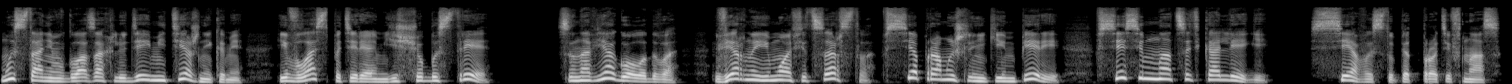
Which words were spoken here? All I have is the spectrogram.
мы станем в глазах людей мятежниками, и власть потеряем еще быстрее. Сыновья Голодова, верное ему офицерство, все промышленники империи, все семнадцать коллегий, все выступят против нас.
